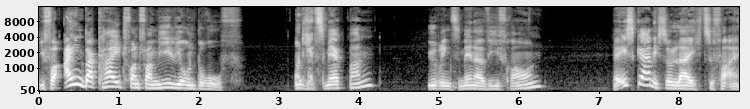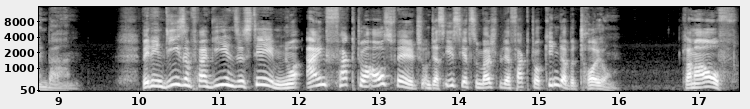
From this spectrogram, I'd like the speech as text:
die Vereinbarkeit von Familie und Beruf. Und jetzt merkt man, übrigens Männer wie Frauen, er ist gar nicht so leicht zu vereinbaren. Wenn in diesem fragilen System nur ein Faktor ausfällt, und das ist jetzt zum Beispiel der Faktor Kinderbetreuung, Klammer auf,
